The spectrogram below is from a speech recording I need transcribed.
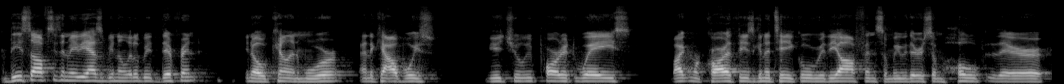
This offseason maybe has been a little bit different. You know, Kellen Moore and the Cowboys mutually parted ways. Mike McCarthy is going to take over the offense, so maybe there's some hope there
